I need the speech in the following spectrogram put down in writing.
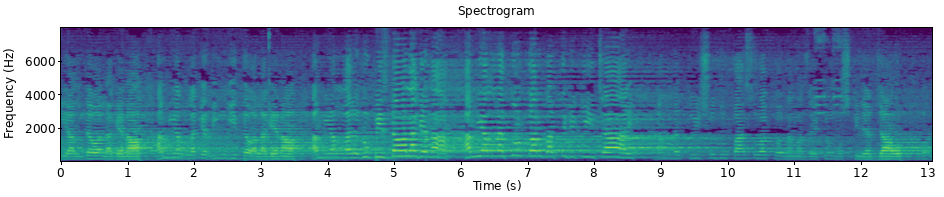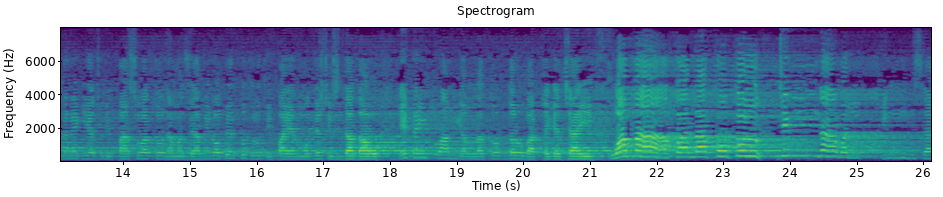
রিয়াল দেওয়া লাগে না। আমি আল্লাহকে রিঙ্গিত দেওয়া লাগে না। আমি আল্লাহরে রুপিস দেওয়া লাগে না। আমি আল্লাহ তোর দরবার থেকে কি চাই? বান্দা, তুই শুধু পাঁচ ওয়াক্ত নামাজে একটু মসজিদে যাও। ওখানে গিয়া যদি পাঁচ ওয়াক্ত নামাজে আমি রবের কুদরতি পায়ের মধ্যে সিজদা দাও, এটাই তো আমি আল্লাহ তোর দরবার থেকে চাই। ওয়ামা খালাকাতুল জিন্না ওয়াল ইনসা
